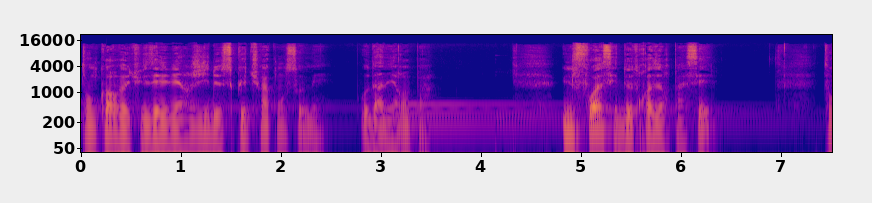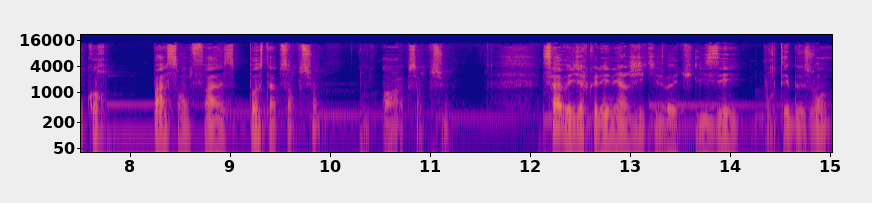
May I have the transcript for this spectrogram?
ton corps va utiliser l'énergie de ce que tu as consommé au dernier repas. Une fois ces 2-3 heures passées, ton corps passe en phase post-absorption, donc hors absorption. Ça veut dire que l'énergie qu'il va utiliser pour tes besoins,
